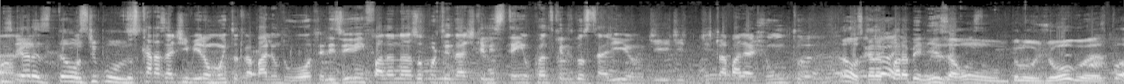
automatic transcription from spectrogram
Os caras estão, tipo. Os caras admiram muito o trabalho um do outro, eles vivem falando nas oportunidades que eles têm, o quanto que eles gostariam de, de, de trabalhar junto. Não, os caras parabenizam um pelo jogo. Pô,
